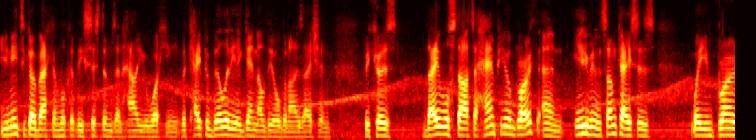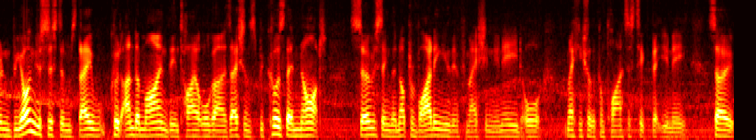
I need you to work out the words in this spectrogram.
you need to go back and look at these systems and how you're working, the capability again of the organization, because they will start to hamper your growth and even in some cases where you've grown beyond your systems, they could undermine the entire organizations because they're not servicing, they're not providing you the information you need or making sure the compliance is ticked that you need. So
